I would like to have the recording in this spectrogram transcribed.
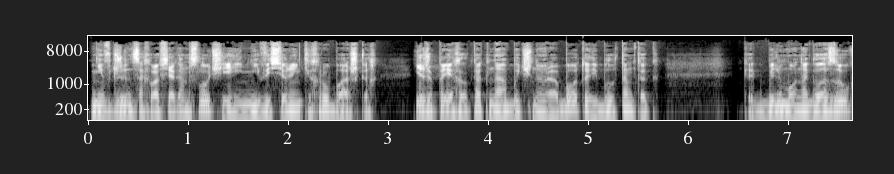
не в джинсах, во всяком случае, и не в веселеньких рубашках. Я же приехал как на обычную работу и был там как, как бельмо на глазу.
